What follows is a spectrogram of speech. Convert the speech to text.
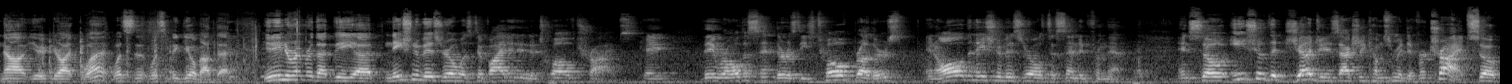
Now you're, you're like, what? What's the what's the big deal about that? You need to remember that the uh, nation of Israel was divided into twelve tribes. Okay, they were all descent. There was these twelve brothers, and all the nation of Israel is descended from them. And so each of the judges actually comes from a different tribe. So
